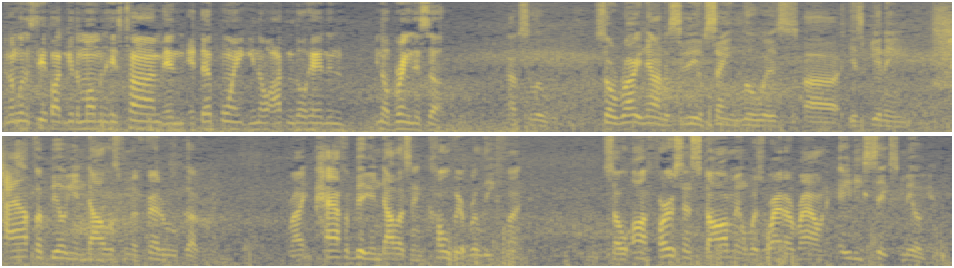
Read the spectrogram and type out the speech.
and I'm gonna see if I can get a moment of his time. And at that point, you know, I can go ahead and you know bring this up. Absolutely. So right now, the city of St. Louis uh, is getting half a billion dollars from the federal government. right? Half a billion dollars in COVID relief funding. So our first installment was right around 86 million.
